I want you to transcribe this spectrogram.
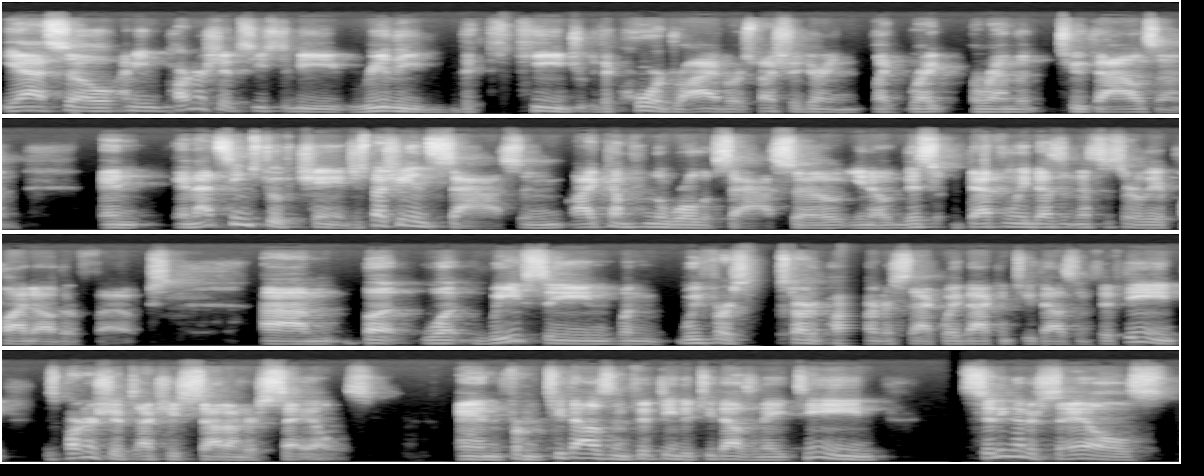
Yeah, so I mean, partnerships used to be really the key, the core driver, especially during like right around the 2000, and and that seems to have changed, especially in SaaS. And I come from the world of SaaS, so you know this definitely doesn't necessarily apply to other folks. Um, but what we've seen when we first started PartnerStack way back in 2015 is partnerships actually sat under sales, and from 2015 to 2018, sitting under sales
